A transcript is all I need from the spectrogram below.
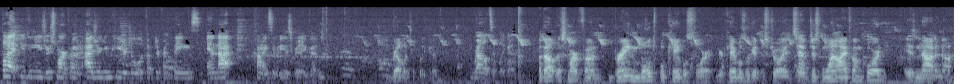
but you can use your smartphone as your computer to look up different things, and that connectivity is really good. Relatively good. Relatively good. About the smartphone, bring multiple cables for it. Your cables will get destroyed. So Yeah. just one iPhone cord is not enough.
